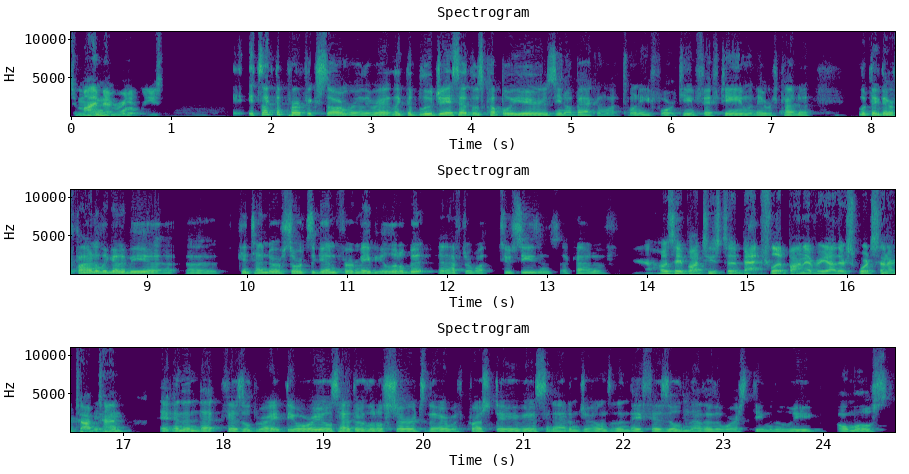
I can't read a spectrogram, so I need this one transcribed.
to my memory at least. it's like the perfect storm, really, right? Like the Blue Jays had those couple of years, you know, back in what 2014, 15, when they were kind of looked like they were finally going to be a, a contender of sorts again for maybe a little bit. And after what two seasons, a kind of Yeah, Jose Bautista bat flip on every other Sports Center top Yeah. ten. and then that fizzled, right? The Orioles had their little surge there with Crush Davis and Adam Jones, and then they fizzled. Now they're the worst team in the league, almost.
